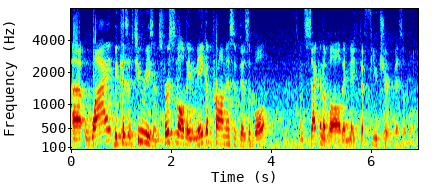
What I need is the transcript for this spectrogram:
Uh, why? Because of two reasons. First of all they make a promise visible and second of all they make the future visible.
